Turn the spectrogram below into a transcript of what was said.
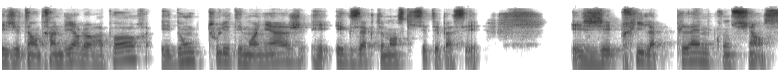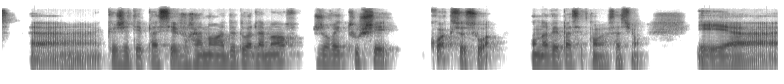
et j'étais en train de lire le rapport et donc tous les témoignages et exactement ce qui s'était passé. Et j'ai pris la pleine conscience euh, que j'étais passé vraiment à deux doigts de la mort. J'aurais touché quoi que ce soit. On n'avait pas cette conversation. Et, euh,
